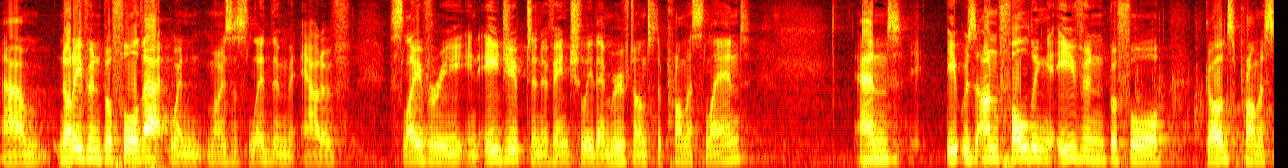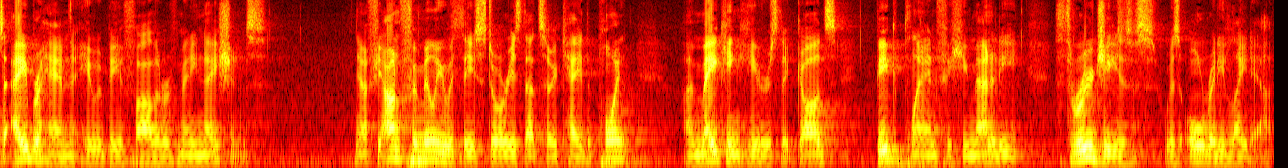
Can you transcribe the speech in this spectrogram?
um, not even before that, when Moses led them out of slavery in Egypt, and eventually they moved on to the promised land. And it was unfolding even before God's promise to Abraham that he would be a father of many nations. Now, if you're unfamiliar with these stories, that's okay. The point I'm making here is that God's big plan for humanity through Jesus was already laid out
